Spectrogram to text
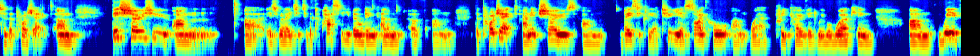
to the project. Um, this shows you um, uh, is related to the capacity building element of um, the project and it shows um, basically a two-year cycle um, where pre-COVID we were working um, with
